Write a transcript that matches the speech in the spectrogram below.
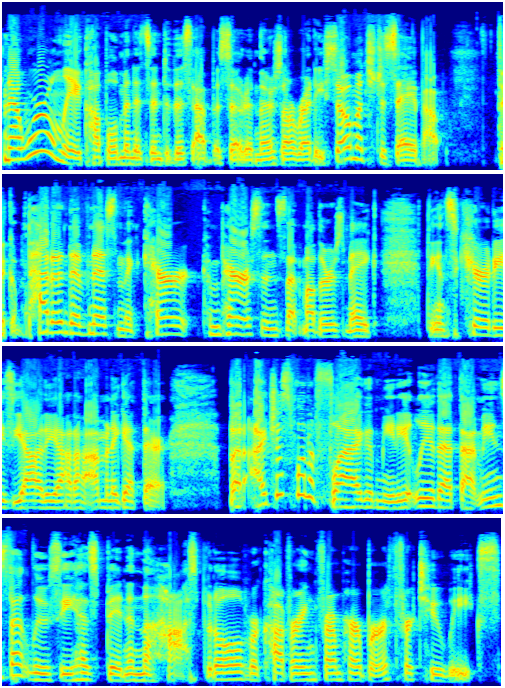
now, we're only a couple minutes into this episode, and there's already so much to say about the competitiveness and the car- comparisons that mothers make, the insecurities, yada, yada. I'm going to get there. But I just want to flag immediately that that means that Lucy has been in the hospital recovering from her birth for two weeks.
